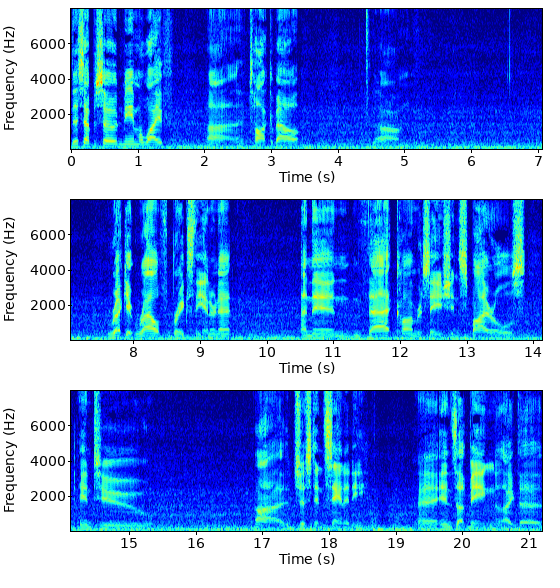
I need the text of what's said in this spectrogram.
this episode, me and my wife uh, talk about. Um, Wreck It Ralph breaks the internet, and then that conversation spirals into uh, just insanity. Uh, ends up being like the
